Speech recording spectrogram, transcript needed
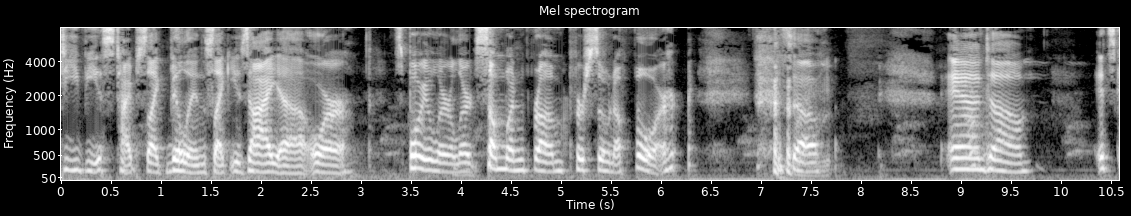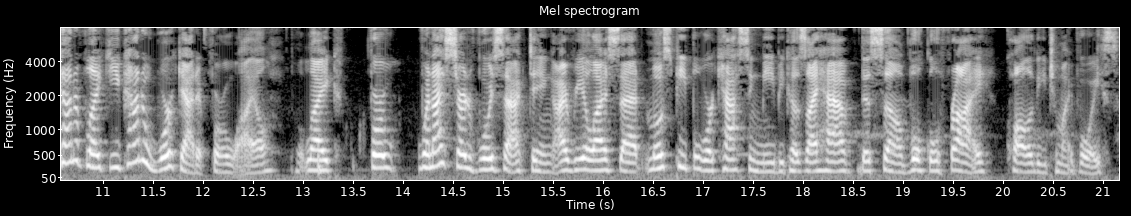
devious types like villains like Isaiah or spoiler alert someone from Persona 4. so and um it's kind of like you kind of work at it for a while. Like for when I started voice acting, I realized that most people were casting me because I have this uh, vocal fry quality to my voice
